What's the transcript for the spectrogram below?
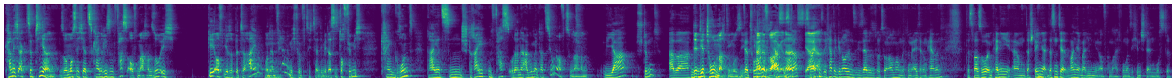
Kann ich akzeptieren. So muss ich jetzt keinen riesen Fass aufmachen. So, ich gehe auf ihre Bitte ein und entferne mich 50 Zentimeter. Das ist doch für mich kein Grund, da jetzt einen Streit, ein Fass oder eine Argumentation aufzumachen. Ja, stimmt, aber Der, der Ton macht die Musik. Der Ton Keine Frage, erstens ne? Das. Ja, Zweitens, ja. ich hatte genau dieselbe Situation auch mal mit einem älteren Herren. Das war so im Penny, ähm, da stehen ja, das sind ja, waren ja immer Linien aufgemalt, wo man sich hinstellen musste.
